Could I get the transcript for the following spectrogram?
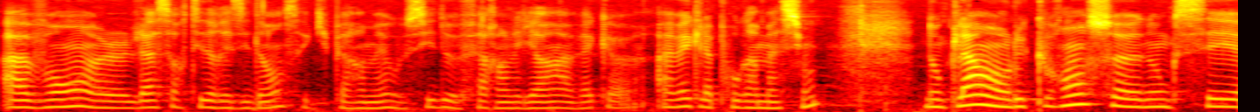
avant euh, la sortie de résidence et qui permet aussi de faire un lien avec, avec la programmation. Donc là, en l'occurrence, c'est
